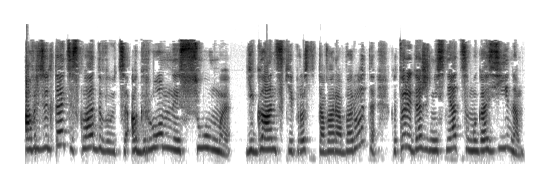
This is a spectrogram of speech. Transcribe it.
А в результате складываются огромные суммы, гигантские просто товарооборота, которые даже не снятся магазинам.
